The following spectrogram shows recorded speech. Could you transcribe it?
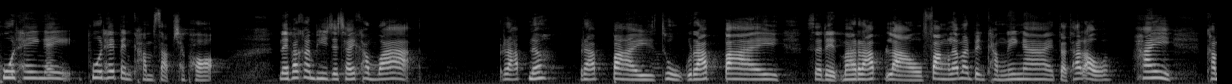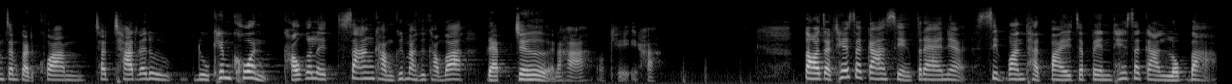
พูดให้ง่ายพูดให้เป็นคำศัพท์เฉพาะ ในพระคัมภีร์จะใช้คำว่า รับเนาะรับไปถูกรับไป เสด็จมารับเราฟังแล้วมันเป็นคำง่าย ๆ แต่ถ้าเราให้คำจำกัดความชัดๆ และดูดูเข้มข้น เขาก็เลยสร้างคำขึ้นมาคือคำว่า rapture นะคะโอเคค่ะต่อจากเทศกาลเสียงแตรเนี่ยสิวันถัดไปจะเป็นเทศกาลลบบาป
